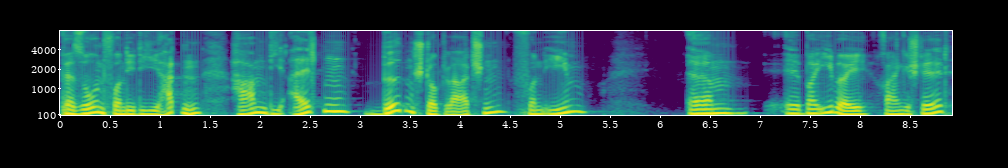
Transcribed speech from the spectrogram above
Personen von die die hatten, haben die alten Birkenstocklatschen von ihm ähm, äh, bei eBay reingestellt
